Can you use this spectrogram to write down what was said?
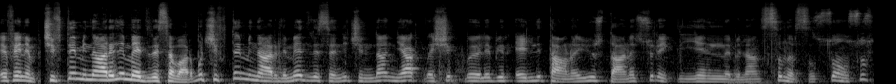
Efendim çifte minareli medrese var. Bu çifte minareli medresenin içinden yaklaşık böyle bir 50 tane 100 tane sürekli yenilebilen sınırsız sonsuz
